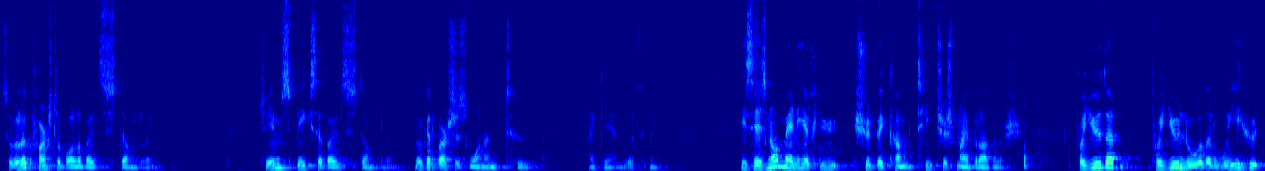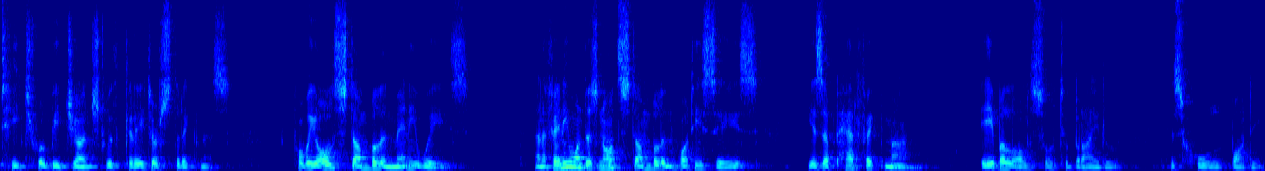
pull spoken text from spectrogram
So we look first of all about stumbling. James speaks about stumbling. Look at verses 1 and 2 again with me. He says, Not many of you should become teachers, my brothers, for you, that, for you know that we who teach will be judged with greater strictness. For we all stumble in many ways. And if anyone does not stumble in what he says, he is a perfect man, able also to bridle his whole body.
